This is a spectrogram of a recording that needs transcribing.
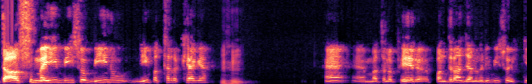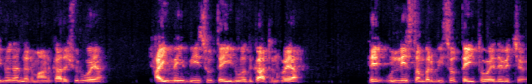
10 ਮਈ 2020 ਨੂੰ ਨੀਂਹ ਪੱਥਰ ਰੱਖਿਆ ਗਿਆ। ਹੂੰ ਹੈ ਮਤਲਬ ਫਿਰ 15 ਜਨਵਰੀ 2021 ਨੂੰ ਇਹਦਾ ਨਿਰਮਾਣ ਕਾਰਜ ਸ਼ੁਰੂ ਹੋਇਆ। 28 ਮਈ 2023 ਨੂੰ ਉਦਘਾਟਨ ਹੋਇਆ। ਤੇ 19 ਸਤੰਬਰ 2023 ਤੋਂ ਇਹਦੇ ਵਿੱਚ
